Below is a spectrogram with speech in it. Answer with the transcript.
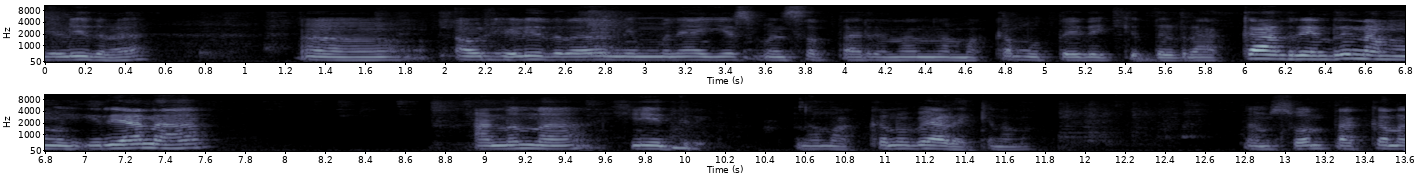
ಹೇಳಿದ್ರೆ ಅವ್ರು ಹೇಳಿದ್ರೆ ನಿಮ್ಮ ಮನ್ಯಾಗ ಎಷ್ಟು ಮಂದಿ ಸತ್ತಾರೆ ನನ್ನ ನಮ್ಮ ಅಕ್ಕ ಮುತ್ತೈದಕ್ಕಿದ್ದಳ್ರಿ ಅಕ್ಕ ಅಂದ್ರೆ ಏನ್ರಿ ನಮ್ಮ ಹಿರಿಯನ ಅಣ್ಣನ ಹೇಂತ್ರಿ ನಮ್ಮ ಅಕ್ಕನೂ ಬೇಡ ಆಕೆ ನಮಗೆ. ನಮ್ಮ ಸ್ವಂತ ಅಕ್ಕನ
